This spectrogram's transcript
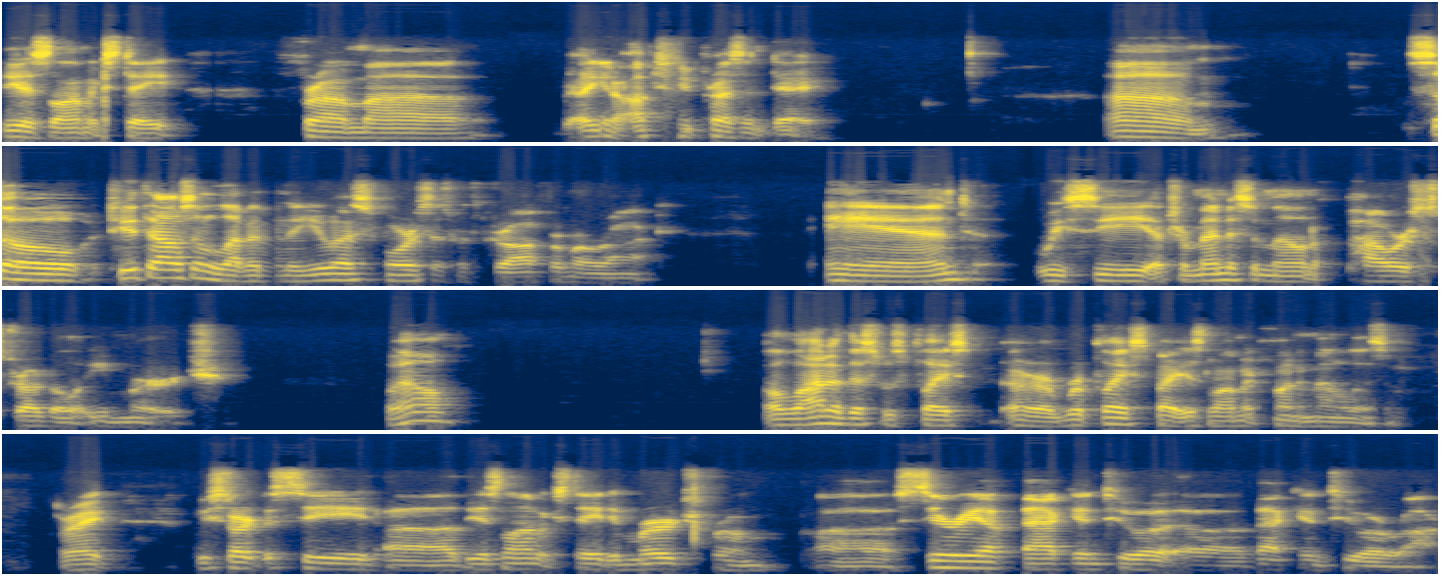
the Islamic State, from uh, you know up to present day. Um, so 2011, the U.S. forces withdraw from Iraq, and we see a tremendous amount of power struggle emerge. Well, a lot of this was placed or replaced by Islamic fundamentalism, right? we start to see uh, the Islamic State emerge from uh, Syria back into uh, back into Iraq.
